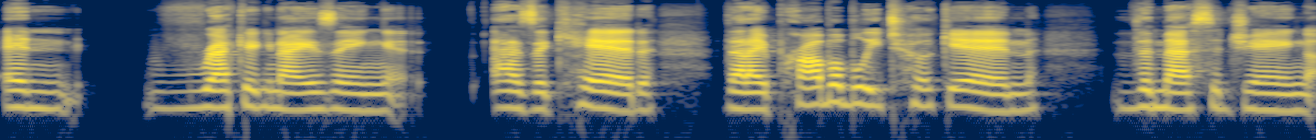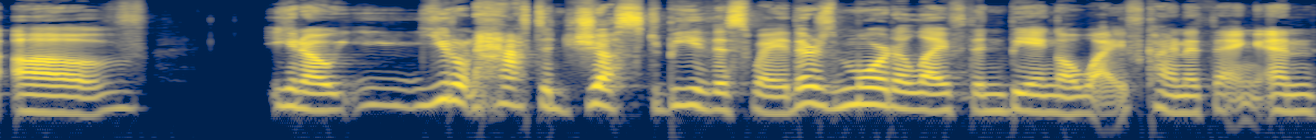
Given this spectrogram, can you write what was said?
and recognizing as a kid that I probably took in the messaging of, you know, you don't have to just be this way. There's more to life than being a wife, kind of thing. And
